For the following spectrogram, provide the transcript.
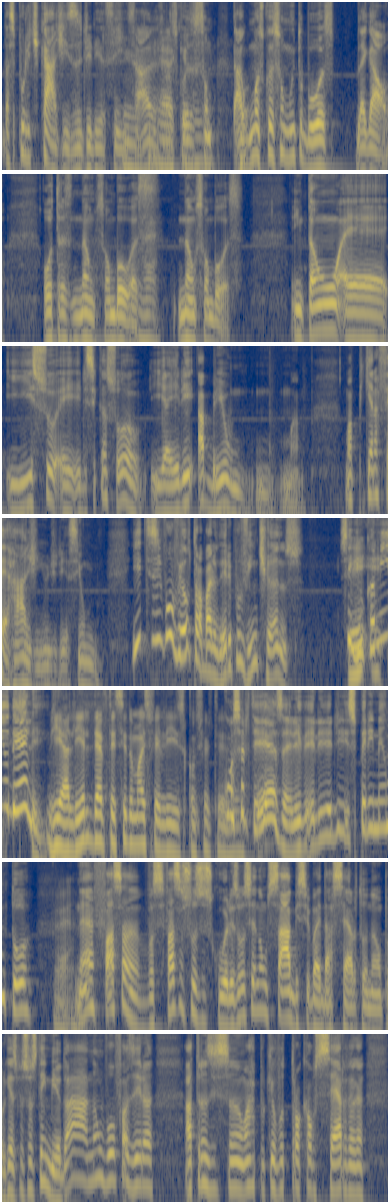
das politicagens, eu diria assim, sim. sabe? É, As coisas são, algumas coisas são muito boas, legal. Outras não são boas, é. não são boas. Então, é, e isso, ele se cansou. E aí ele abriu uma, uma pequena ferragem, eu diria assim. Um, e desenvolveu o trabalho dele por 20 anos. Seguiu e, o caminho dele. E ali ele deve ter sido mais feliz, com certeza. Com certeza. Ele, ele, ele experimentou. É. Né? Faça, você faça suas escolhas. Você não sabe se vai dar certo ou não, porque as pessoas têm medo. Ah, não vou fazer a, a transição. Ah, porque eu vou trocar o certo.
